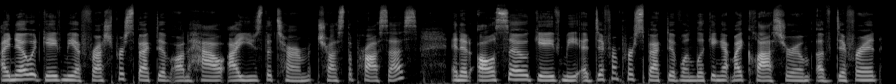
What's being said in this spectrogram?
I know it gave me a fresh perspective on how I use the term trust the process, and it also gave me a different perspective when looking at my classroom of different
